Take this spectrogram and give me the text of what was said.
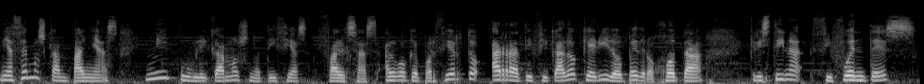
ni hacemos campañas, ni publicamos noticias falsas. Algo que, por cierto, ha ratificado querido Pedro J., Cristina Cifuentes,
